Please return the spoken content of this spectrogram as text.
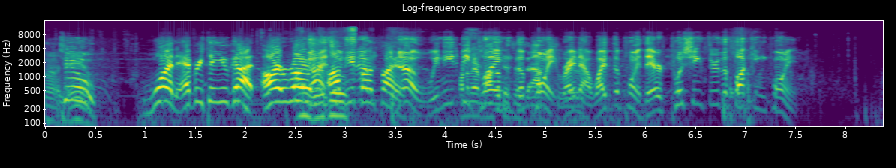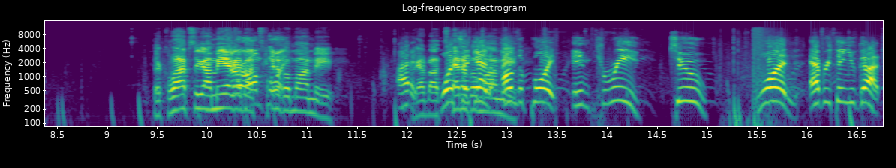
Oh, two, damn. one. Everything you got. Our road. Guys, we opposite to, bonfire. no, we need to be playing the is point right now. Wipe the point. They're pushing through the fucking point. They're collapsing on me. I got They're about on ten of them on me. Alright, got about once 10 of 'em again, on me. on the point. In three, two, one. Everything you got.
